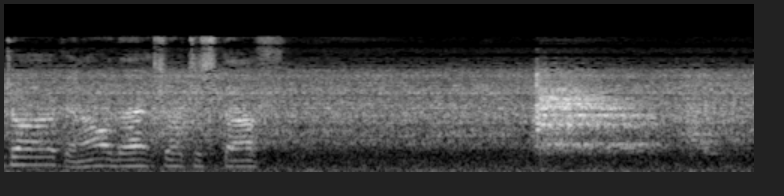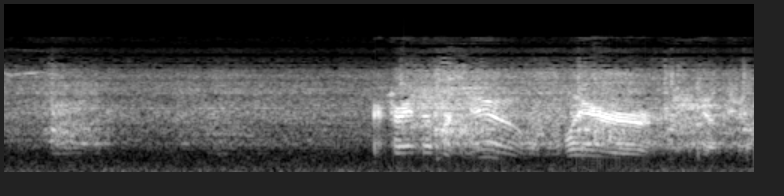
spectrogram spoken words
Crew talk and all that sorts of stuff. Train number two, clear junction.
